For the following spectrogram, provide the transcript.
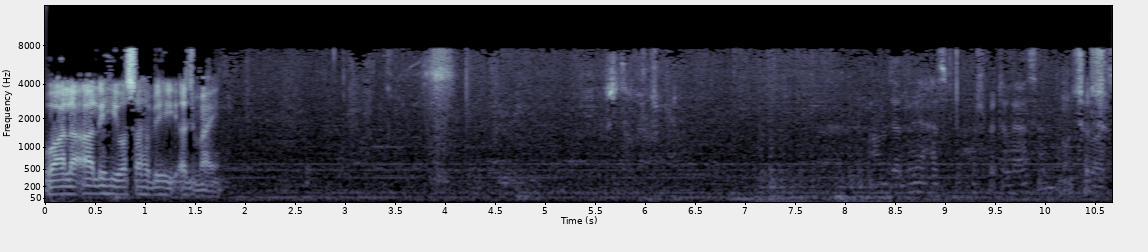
ওয়ালা আলহি ওসাহাবিহি আজমাইন। আচ্ছা আচ্ছা।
